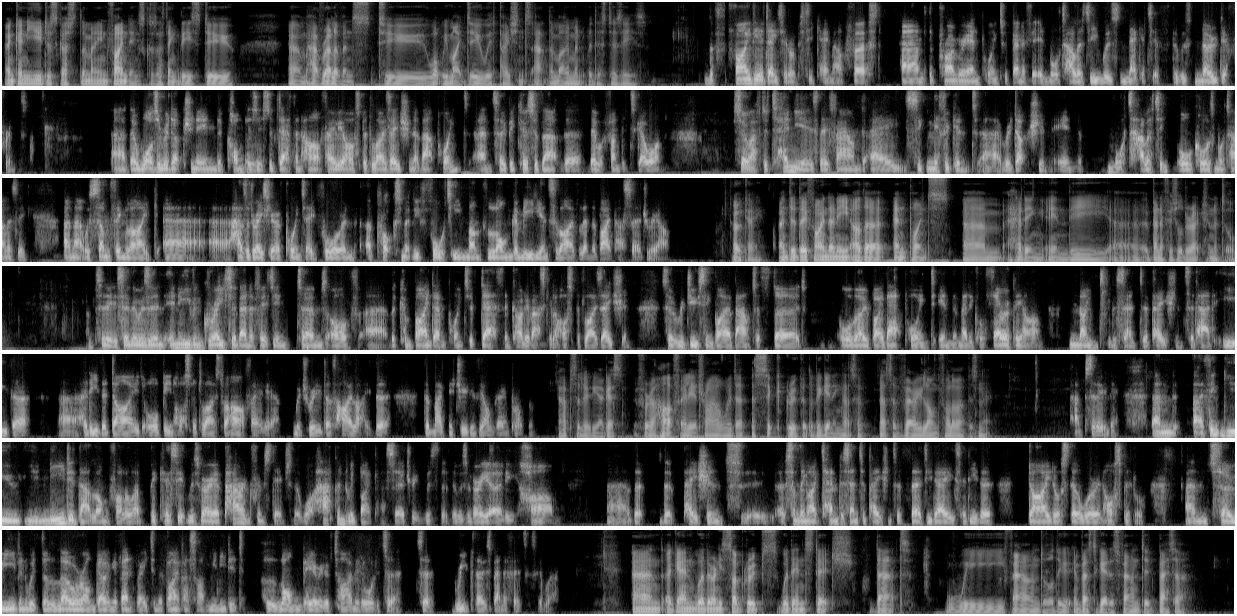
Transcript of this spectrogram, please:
And can you discuss the main findings? Because I think these do um, have relevance to what we might do with patients at the moment with this disease? The five year data obviously came out first, and the primary endpoint of benefit in mortality was negative. There was no difference. Uh, there was a reduction in the composite of death and heart failure hospitalization at that point, and so because of that, the, they were funded to go on. So after 10 years, they found a significant uh, reduction in mortality, all cause mortality and that was something like uh, a hazard ratio of 0.84 and approximately 14 month longer median survival in the bypass surgery arm. Okay. And did they find any other endpoints um, heading in the uh, beneficial direction at all? Absolutely. So there was an, an even greater benefit in terms of uh, the combined endpoint of death and cardiovascular hospitalization. So reducing by about a third. Although by that point in the medical therapy arm, 90% of patients had had either uh, had either died or been hospitalized for heart failure, which really does highlight the the magnitude of the ongoing problem. Absolutely, I guess for a heart failure trial with a, a sick group at the beginning, that's a that's a very long follow up, isn't it? Absolutely, and I think you you needed that long follow up because it was very apparent from STICH that what happened with bypass surgery was that there was a very early harm uh, that that patients, uh, something like 10% of patients at 30 days had either died or still were in hospital. And so, even with the lower ongoing event rate in the bypass arm, you needed a long period of time in order to to reap those benefits, as it were. And again, were there any subgroups within STICH that we found or the investigators found did better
